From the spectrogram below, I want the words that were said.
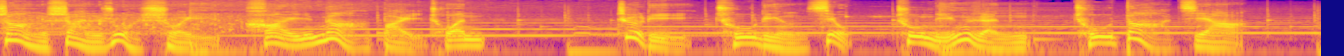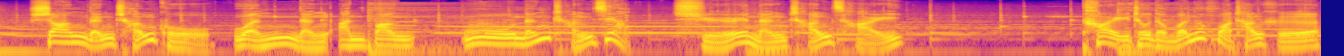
上善若水，海纳百川。这里出领袖，出名人，出大家。商能成古，文能安邦，武能成将，学能成才。泰州的文化长河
